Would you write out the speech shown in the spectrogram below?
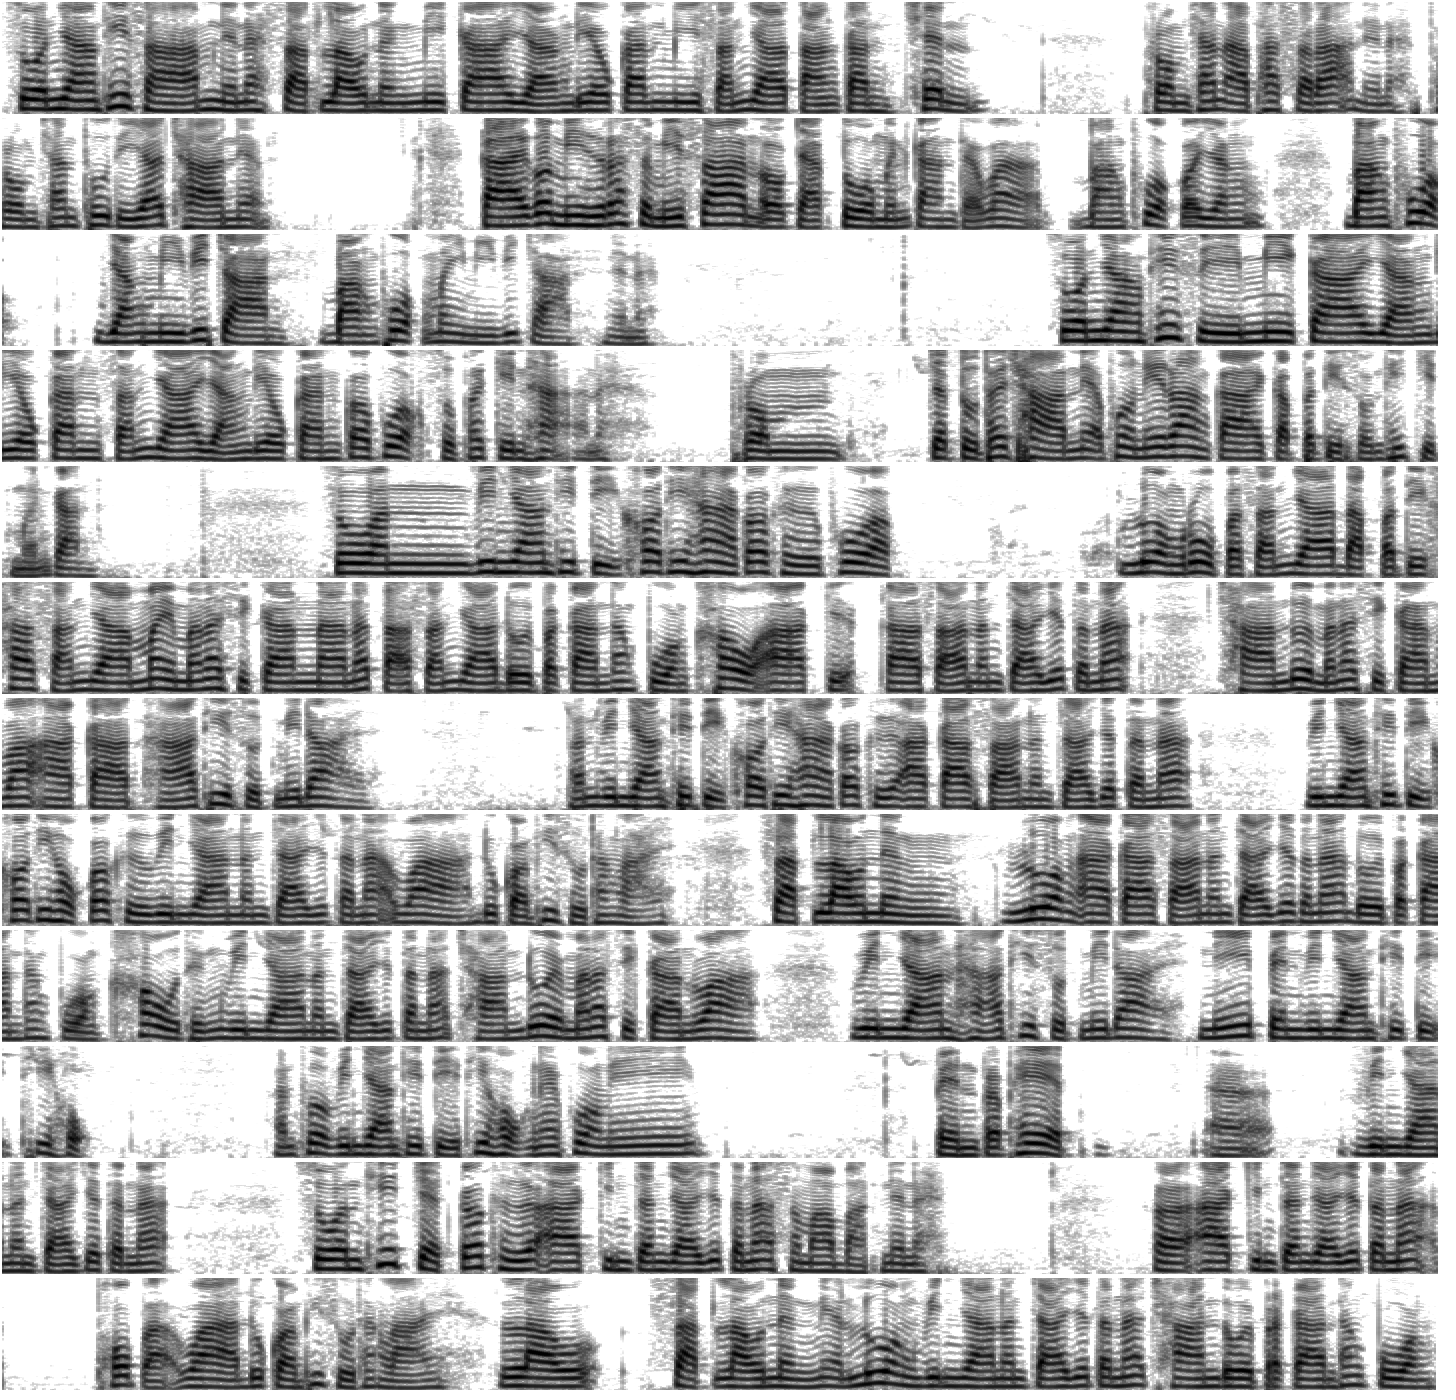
ส่วนอย่างที่สามเนี่ยนะสัตว์เหล่าหนึ่งมีกายอย่างเดียวกัน มีสัญญาต่างกัน เช่น พรหมชั้นอาภัสระเนี่ยนะพรหมชั้นทุติยฌานเนี่ย กายก็มีรัศมีซ่านออกจากตัวเหมือนกัน แต่ว่าบางพวกก็ยังบางพวกยังมีวิจารณ์บางพวกไม่มีวิจารณ์เนี่ยนะส่วนอย่างที่สี่มีกายอย่างเดียวกัน สัญญาอย่างเดียวกัน ก็พวกสุภกินหะนะพรหมจตุทชาญเนี่ยพวกนี้ร่างกายกับปฏิสนธิจิตเหมือนกัน ส่วนวิญญาณทิติข้อที่ห้าก็คือพวก ล่วงรูปสัญญา ดับปฏิฆาสัญญา ไม่มนสิการนานตะสัญญา โดยประการทั้งปวงเข้าอากาสานัญจายตนะฌานด้วยมนสิการว่าอากาศหาที่สุดไม่ได้พันวิญญาณทิติข้อที่ 5 ก็คืออากาสานัญจายตนะ วิญญาณทิติข้อที่ 6 ก็คือวิญญาณนัญจายตนะว่าดูก่อนพิสูจทั้งหลาย สัตว์เหล่าหนึ่งล่วงอากาสานัญจายตนะ โดยประการทั้งปวงเข้าถึงวิญญาณนัญจายตนะฌานด้วยมนสิการว่า วิญญาณหาที่สุดไม่ได้ นี้เป็นวิญญาณทิติที่หกอันพวกวิญญาณทิติที่หกเนี่ยพวกนี้เป็นประเภทวิญญาณัญจายตนะ ส่วนที่เจ็ดก็คืออากินจัญญายตนะสมาบัติเนี่ยนะอากินจัญญายตนะ พบอะว่าดูก่อนพิสูจน์ทั้งหลาย เราสัตว์เหล่าหนึ่งเนี่ยล่วงวิญญาณัญจายตนะฌานโดยประการทั้งปวง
